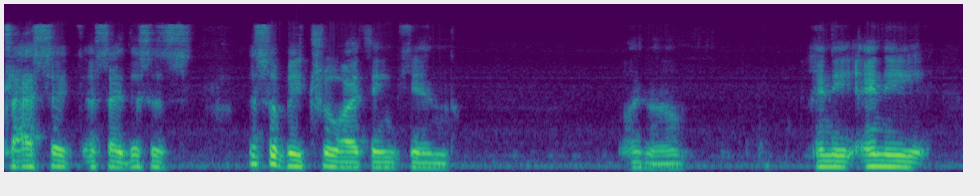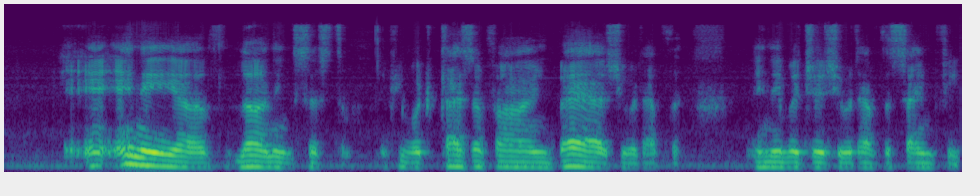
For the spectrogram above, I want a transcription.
classic. I say this is this would be true. I think in I don't know any any any uh, learning system. If you were classifying bears, you would have the in images you would have the same feature,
